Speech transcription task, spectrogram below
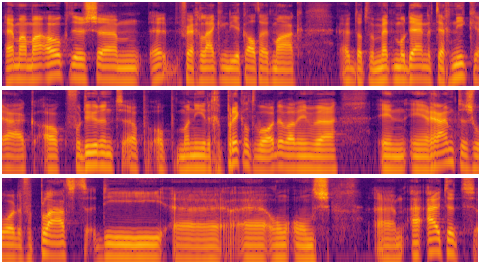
Eh, maar, maar ook dus um, de vergelijking die ik altijd maak. Eh, dat we met moderne techniek ook voortdurend op, op manieren geprikkeld worden. waarin we in, in ruimtes worden verplaatst die uh, ons Um, uit het,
